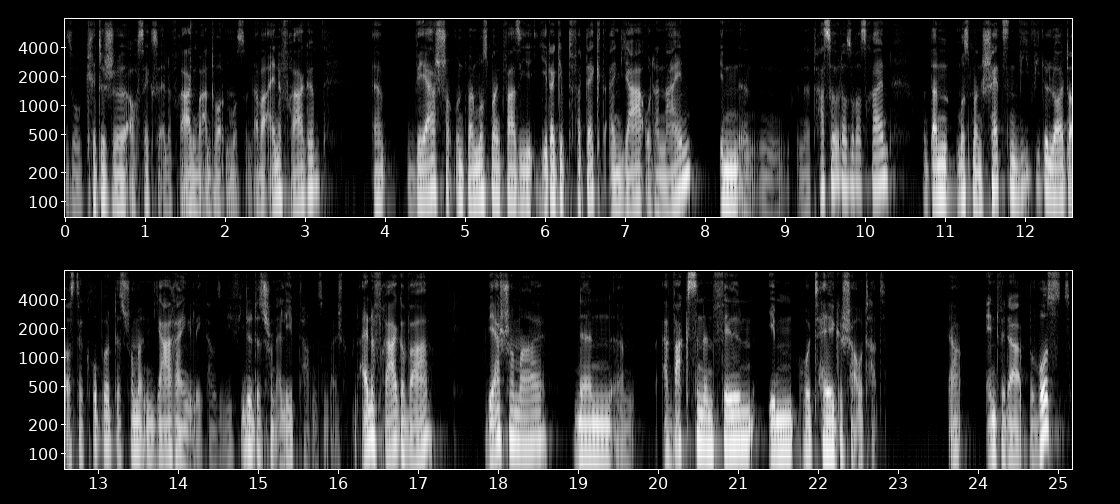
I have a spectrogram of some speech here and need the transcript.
so, kritische, auch sexuelle Fragen beantworten muss. Und da war eine Frage, äh, wer schon, und man muss man quasi, jeder gibt verdeckt ein Ja oder Nein in, in, in eine Tasse oder sowas rein. Und dann muss man schätzen, wie viele Leute aus der Gruppe das schon mal ein Jahr reingelegt haben, also wie viele das schon erlebt haben zum Beispiel. Und eine Frage war, wer schon mal einen ähm, Erwachsenenfilm im Hotel geschaut hat. Ja, entweder bewusst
